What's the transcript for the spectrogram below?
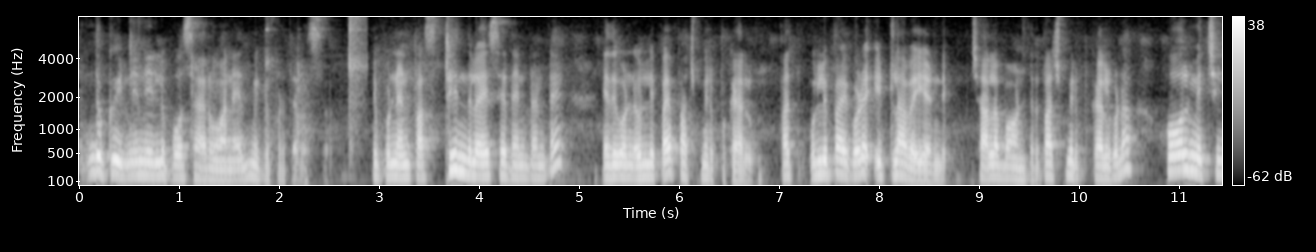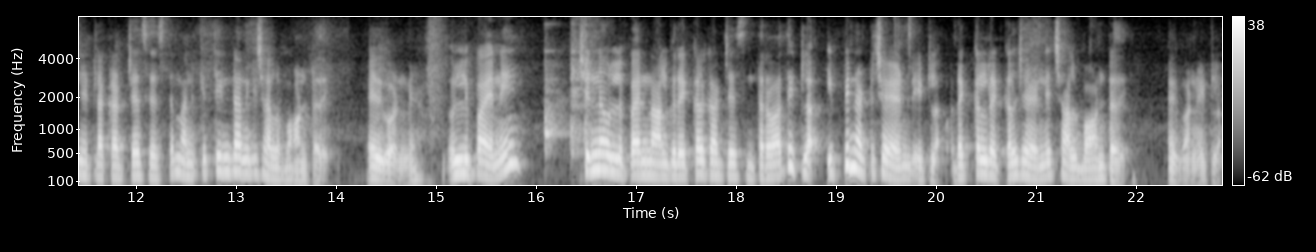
ఎందుకు ఇన్ని నీళ్ళు పోసారు అనేది మీకు ఇప్పుడు తెలుస్తుంది. ఇప్పుడు నేను ఫస్ట్ ఇందులో వేసేది ఏంటంటే ఇదిగోండి ఉల్లిపాయ పచ్చిమిరపకాయలు. పచ్చి ఉల్లిపాయ కూడా ఇట్లా వేయండి. చాలా బాగుంటుంది. పచ్చిమిరపకాయలు కూడా హోల్ మిర్చిని ఇట్లా కట్ చేసేస్తే మనకి తినడానికి చాలా బాగుంటుంది. ఇదిగోండి. ఉల్లిపాయని చిన్న ఉల్లిపాయని నాలుగు రెక్కలు కట్ చేసిన తర్వాత ఇట్లా ఇప్పినట్టు చేయండి. ఇట్లా రెక్కలు రెక్కలు చేయండి. చాలా బాగుంటుంది. ఇదిగోండి ఇట్లా.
